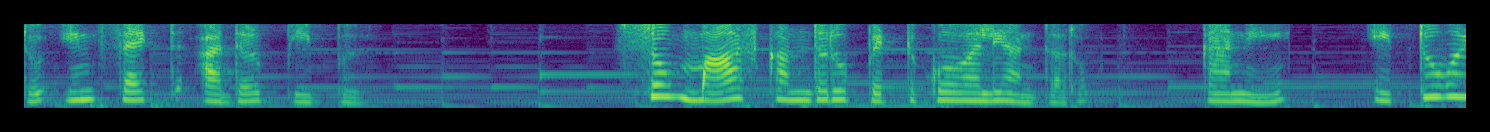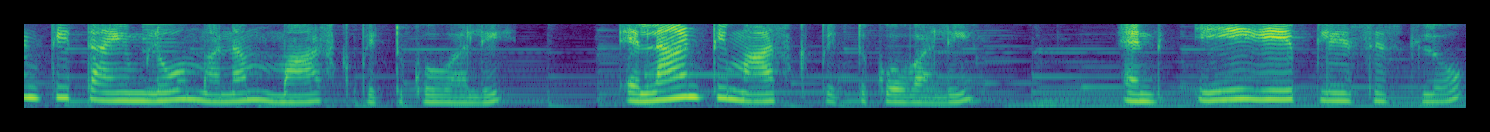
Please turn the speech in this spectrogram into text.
to infect other people so mask అందరూ పెట్టుకోవాలి అంటారు. కానీ ఎటువంటి టైంలో మనం మాస్క్ పెట్టుకోవాలి? ఎలాంటి మాస్క్ పెట్టుకోవాలి? అండ్ ఏ ఏ ప్లేసెస్లో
